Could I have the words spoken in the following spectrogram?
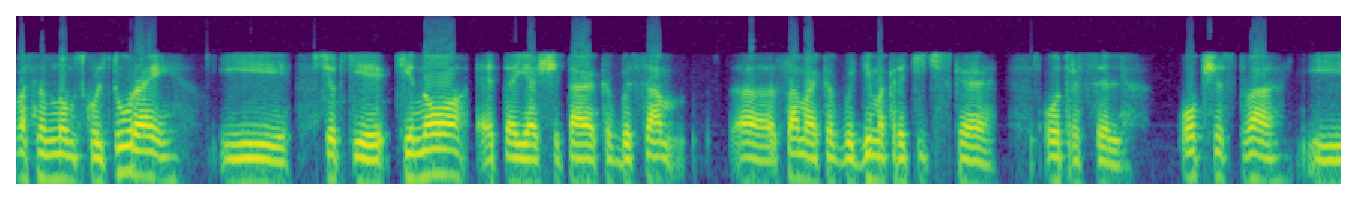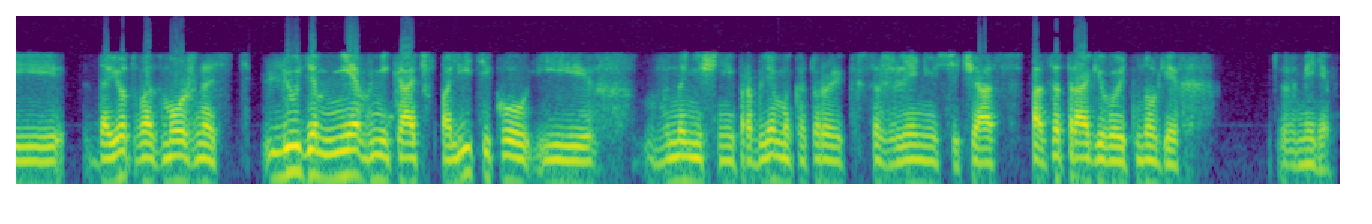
в основном с культурой, и все-таки кино это, я считаю, как бы сам, э, самая как бы демократическая отрасль общества и дает возможность людям не вникать в политику и в нынешние проблемы, которые, к сожалению, сейчас затрагивают многих в мире.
